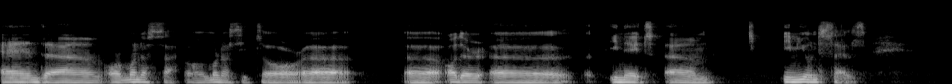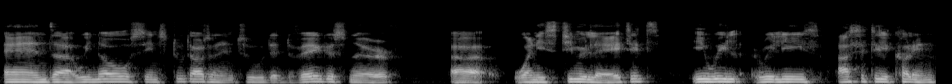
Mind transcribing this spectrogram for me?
and uh, or monocyte or monocyte or uh, uh, other innate um, immune cells. And uh, we know since 2002 that the vagus nerve, uh, when it's stimulated, it will release acetylcholine,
